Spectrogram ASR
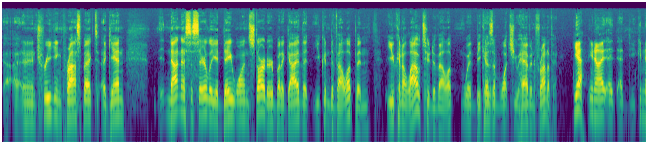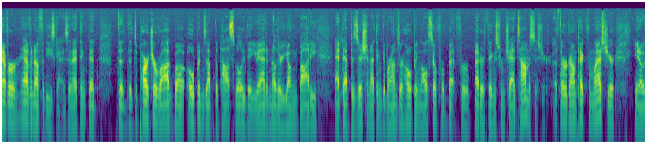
Uh, an intriguing prospect. Again, not necessarily a day one starter, but a guy that you can develop and you can allow to develop with because of what you have in front of him. Yeah, you know, it, it, you can never have enough of these guys, and I think that the the departure of Ogbah opens up the possibility that you add another young body at that position. I think the Browns are hoping also for bet for better things from Chad Thomas this year, a third round pick from last year. You know,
